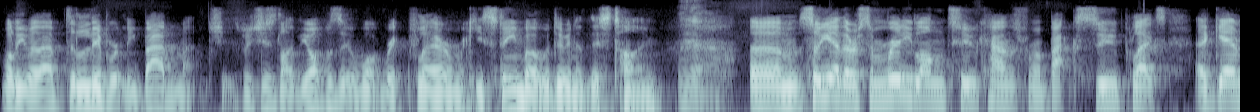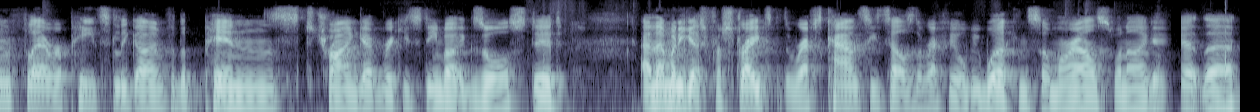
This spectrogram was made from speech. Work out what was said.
Well, he would have deliberately bad matches, which is like the opposite of what Ric Flair and Ricky Steamboat were doing at this time. Yeah. Um, so yeah, there are some really long two counts from a back suplex. Again, Flair repeatedly going for the pins to try and get Ricky Steamboat exhausted. And then when he gets frustrated at the ref's counts, he tells the ref he'll be working somewhere else when I get get there.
